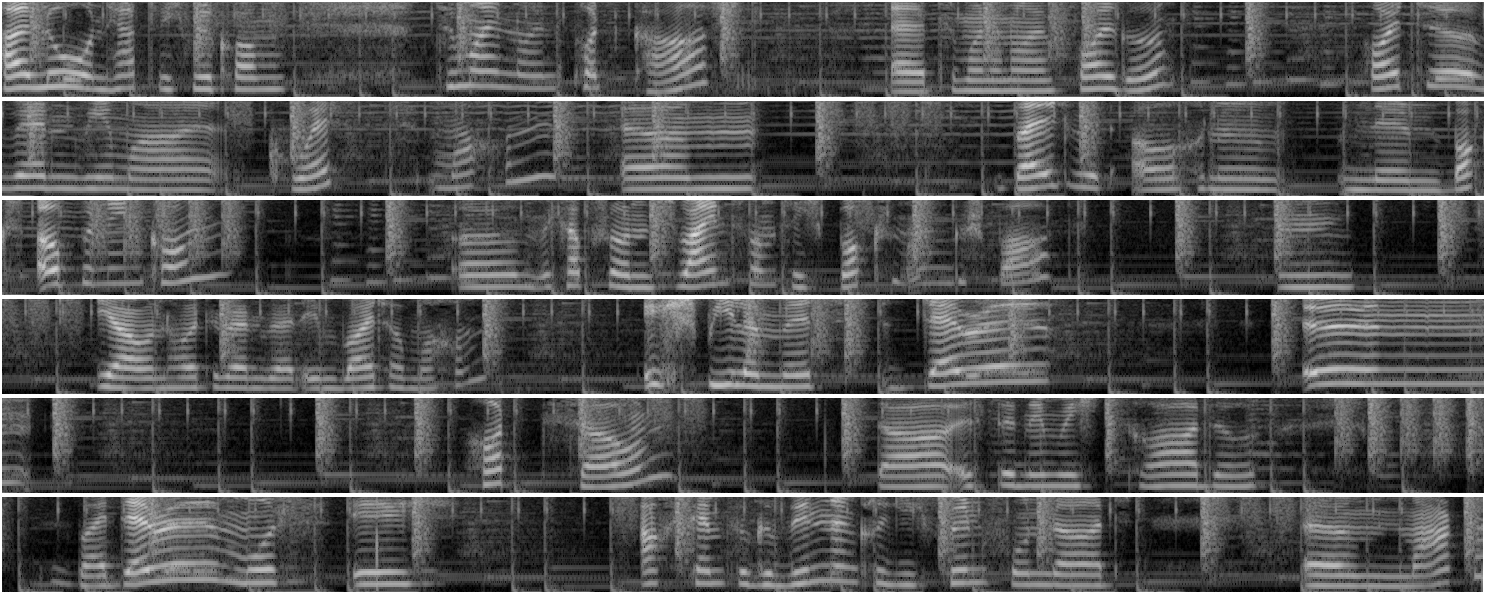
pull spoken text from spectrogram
Hallo und herzlich willkommen zu meinem neuen Podcast, äh, zu meiner neuen Folge. Heute werden wir mal Quests machen. Ähm, bald wird auch ein ne, Box-Opening kommen. Ähm, ich habe schon 22 Boxen angespart. Mhm. Ja, und heute werden wir halt eben weitermachen. Ich spiele mit Daryl in Hot Zone. Da ist er nämlich gerade. Bei Daryl muss ich acht Kämpfe gewinnen, dann kriege ich 500 ähm, Marken.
